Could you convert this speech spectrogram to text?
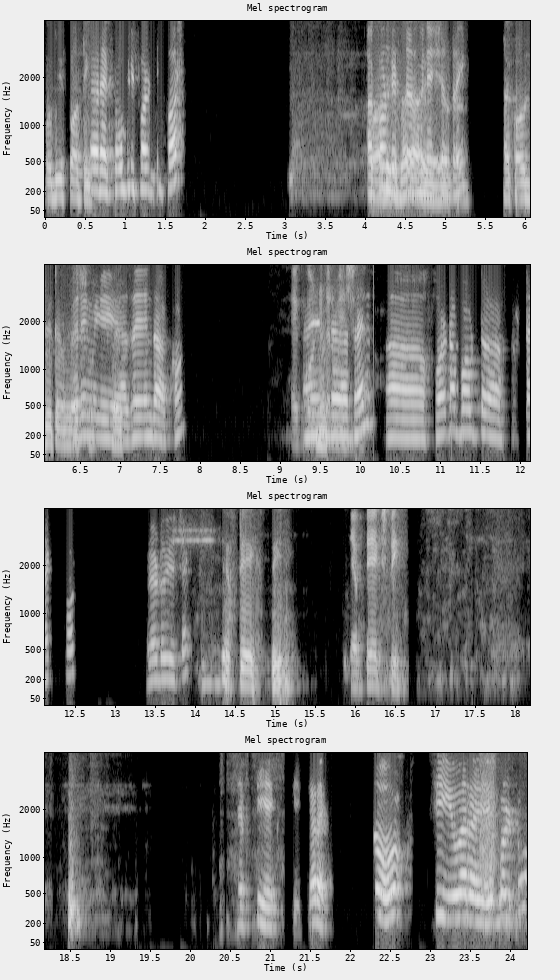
OB forty. Correct, OB forty for account uh, determination, right? Account determination Wherein we right. assign the account. Account And uh, then, uh, what about uh, tax code? Where do you check? FTXP. FTXP. FTXP, correct. So, see, you are able to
